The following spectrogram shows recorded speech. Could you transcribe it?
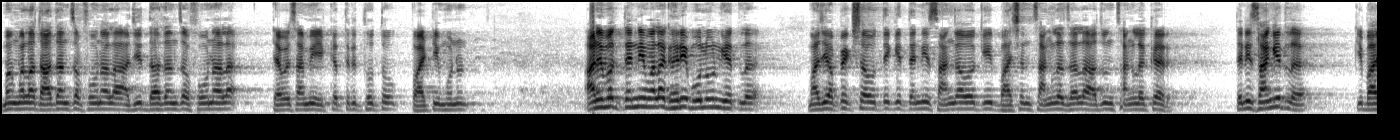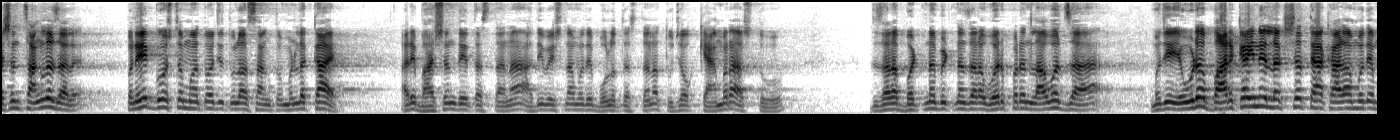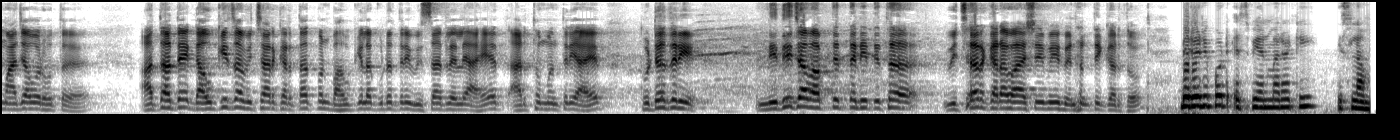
मग मला दादांचा फोन आला अजित दादांचा फोन आला. त्यावेळेस आम्ही एकत्रित होतो पार्टी म्हणून. आणि मग त्यांनी मला घरी बोलवून घेतलं. माझी अपेक्षा होती की त्यांनी सांगावं की भाषण चांगलं झालं अजून चांगलं कर. त्यांनी सांगितलं की भाषण चांगलं झालं पण एक गोष्ट महत्त्वाची तुला सांगतो. म्हणलं काय? अरे भाषण देत असताना अधिवेशनामध्ये बोलत असताना तुझ्यावर कॅमेरा असतो. जरा बटणं बिटणं जरा वरपर्यंत लावत जा. म्हणजे एवढं बारकाईने लक्ष त्या काळामध्ये माझ्यावर होतं. आता ते गावकीचा विचार करतात पण भावकीला कुठंतरी विसरलेले आहेत अर्थमंत्री आहेत. कुठंतरी निधीच्या बाबतीत त्यांनी तिथं विचार करावा अशी मी विनंती करतो. Bureau report S Marathi Islam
